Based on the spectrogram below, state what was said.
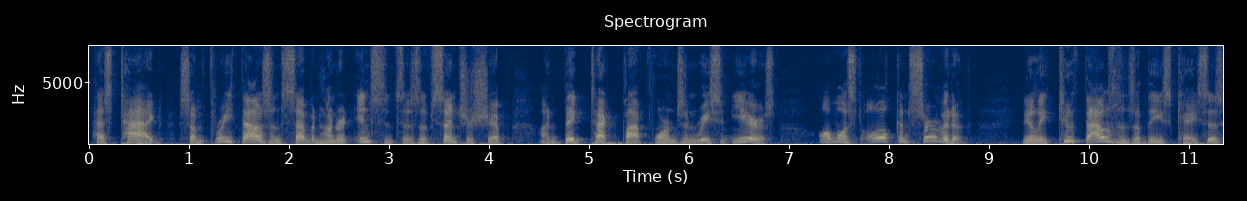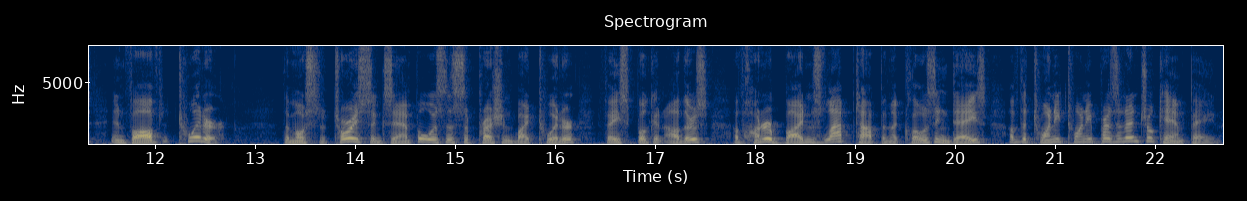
has tagged some 3,700 instances of censorship on big tech platforms in recent years, almost all conservative. Nearly 2,000 of these cases involved Twitter. The most notorious example was the suppression by Twitter, Facebook, and others of Hunter Biden's laptop in the closing days of the 2020 presidential campaign.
